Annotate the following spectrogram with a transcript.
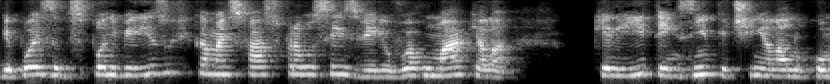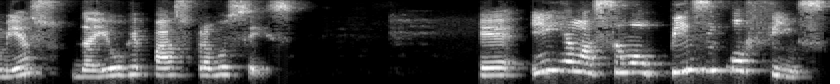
Depois eu disponibilizo, fica mais fácil para vocês verem. Eu vou arrumar aquela, aquele itemzinho que tinha lá no começo, daí eu repasso para vocês. É, em relação ao PIS e COFINS,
